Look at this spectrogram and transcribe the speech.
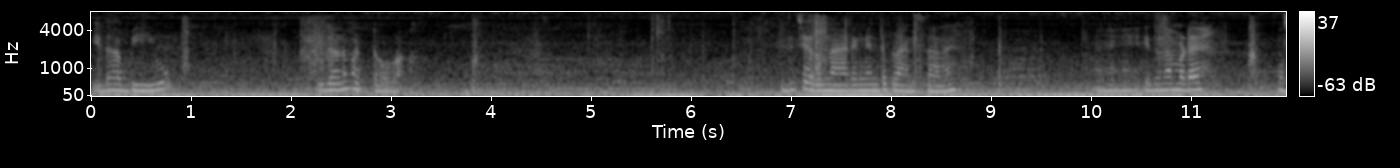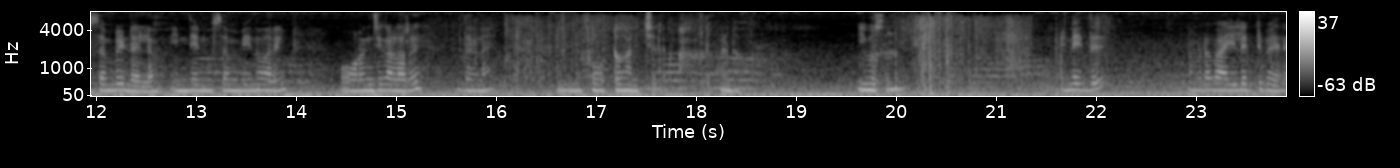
ഇത് അബിയു ഇതാണ് മട്ടോവ. ഇത് ചെറുനാരങ്ങന്റെ പ്ലാന്റ്സ് ആണ്. ഇത് നമ്മുടെ മുസമ്പി ഉണ്ടല്ലോ. ഇന്ത്യൻ മുസമ്പി എന്ന് പറയും. ഓറഞ്ച് കളറ് ഇതാണ്. ഇതിന്റെ ഫോട്ടോ കാണിച്ചുതരാം കണ്ടോ? ഈ മുസമ്പി. പിന്നെ ഇത് നമ്മുടെ വയലറ്റ് പേര.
